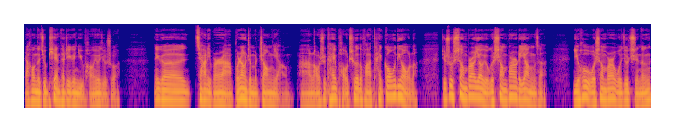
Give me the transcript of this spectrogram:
然后呢，就骗他这个女朋友，就说：“那个家里边啊，不让这么张扬啊，老是开跑车的话太高调了。就说上班要有个上班的样子，以后我上班我就只能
